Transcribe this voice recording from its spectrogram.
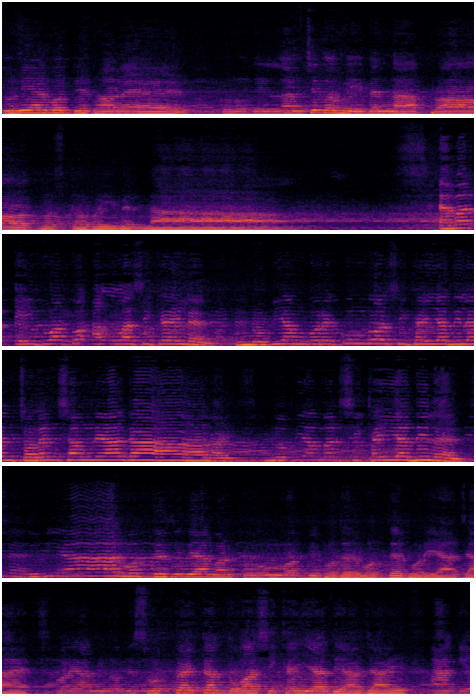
দুনিয়ার মধ্যে ধরেন, কোনদিন লাঞ্ছিত হইবেন না প্রদ হইবেন না। এবার এই দোয়া তো আল্লাহ শিখাইলেন। নবী আমগরে কোন দোয়া শিখাইয়া দিলেন? চলেন সামনে আগায় নবী আমার শিখাইয়া দিলেন, দুনিয়ার মধ্যে যদি আমার কোন উম্মত বিপদের মধ্যে পড়িয়া যায়, পরে আমি নবী ছোট্ট একটা দোয়া শিখাইয়া দেয়া যায় আগে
